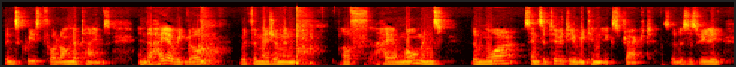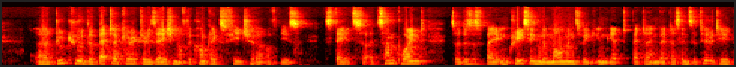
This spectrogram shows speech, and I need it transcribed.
been squeezed for longer times. And the higher we go with the measurement of higher moments, the more sensitivity we can extract. So this is really uh, due to the better characterization of the complex feature of these states. So at some point, so this is by increasing the moments, we can get better and better sensitivity.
